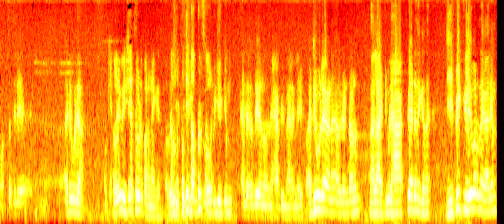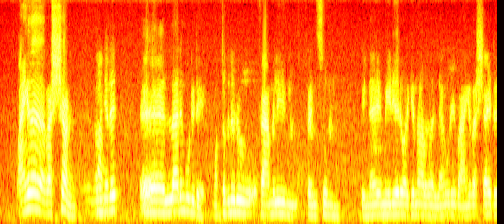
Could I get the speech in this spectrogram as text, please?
മൊത്തത്തിൽ അടിപൊളിയാണ്. ഒരു വിശേഷം കൂടി പറഞ്ഞേക്ക്. എന്റെ ഹൃദയം ഹാപ്പി മാരേജ് ലൈഫ് അടിപൊളിയാണ്. അവർ രണ്ടാളും നല്ല അടിപൊളി ഹാപ്പി ആയിട്ട് നിൽക്കുന്നത്. ജി പി കിളി പറഞ്ഞ കാര്യം ഭയങ്കര റഷാണ് എന്ന് പറഞ്ഞാൽ എല്ലാരും കൂടിയിട്ടേ മൊത്തത്തിലൊരു ഫാമിലിയും ഫ്രണ്ട്സും പിന്നെ മീഡിയയിൽ വർക്ക് ചെയ്യുന്ന ആളുകൾ എല്ലാം കൂടി ഭയങ്കര റഷായിട്ട്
